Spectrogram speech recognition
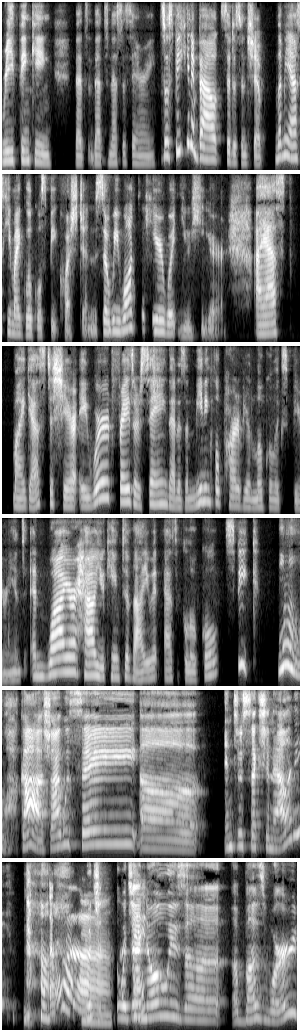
rethinking that's that's necessary. So speaking about citizenship, let me ask you my global speak question. So we mm-hmm. want to hear what you hear. I asked my guest to share a word, phrase, or saying that is a meaningful part of your local experience and why or how you came to value it as local speak. Ooh, gosh, I would say uh intersectionality, ah, which which okay. I know is a, a buzzword.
